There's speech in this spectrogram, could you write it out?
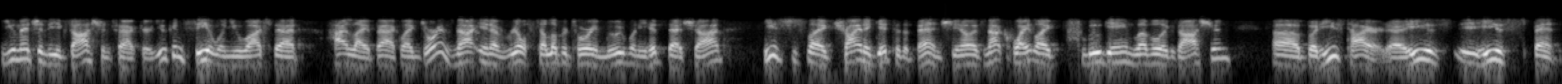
you mentioned the exhaustion factor. You can see it when you watch that highlight back. Like Jordan's not in a real celebratory mood when he hits that shot. He's just like trying to get to the bench. You know, it's not quite like flu game level exhaustion, uh, but he's tired. Uh, he is he is spent.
